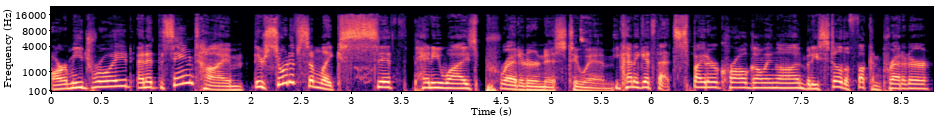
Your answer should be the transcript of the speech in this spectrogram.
army droid, and at the same time, there's sort of some like Sith Pennywise predatorness to him. He kind of gets that spider crawl going on, but he's still the fucking predator.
